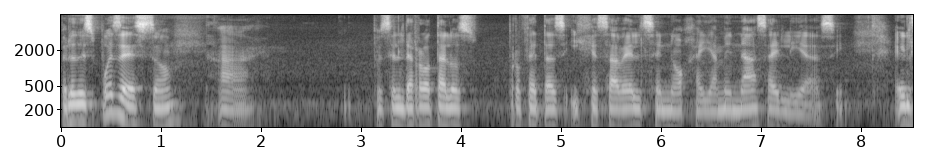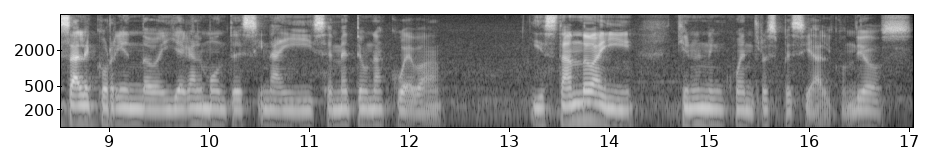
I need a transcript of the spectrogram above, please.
Pero después de esto, ah, pues él derrota a los profetas y Jezabel se enoja y amenaza a Elías. Y él sale corriendo y llega al monte de Sinaí, se mete a una cueva y estando ahí tiene un encuentro especial con Dios.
